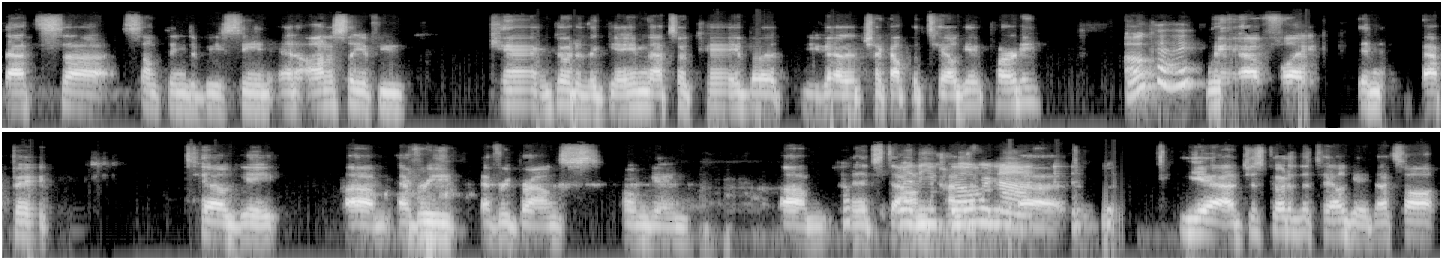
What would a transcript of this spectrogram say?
that's uh, something to be seen. And honestly, if you can't go to the game, that's okay. But you got to check out the tailgate party. Okay. We have like an epic tailgate um, every every Browns home game, um, and it's down. Whether you go of, or not. uh, yeah, just go to the tailgate. That's all.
